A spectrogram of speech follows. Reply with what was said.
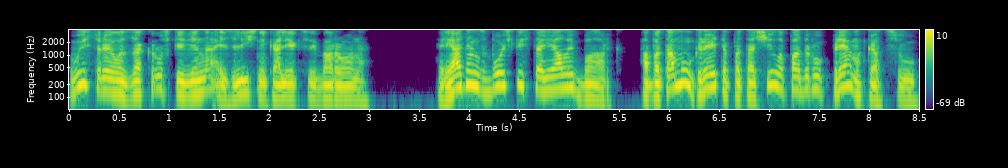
выстроилась за кружкой вина из личной коллекции барона. Рядом с бочкой стоял и барк, а потому Грейта потащила подруг прямо к отцу.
